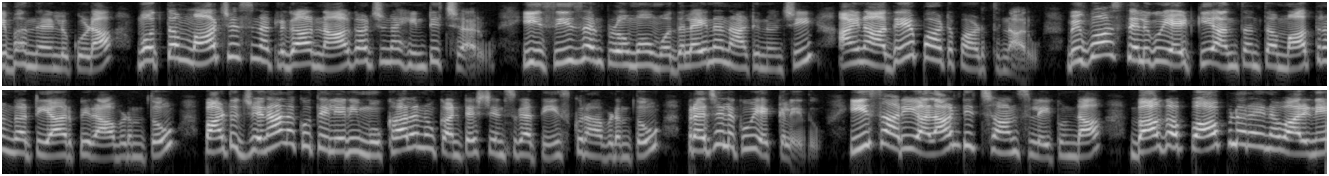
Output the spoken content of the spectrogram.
నిబంధనలు కూడా మొత్తం మార్చేసినట్లుగా నాగార్జున హింట్ ఇచ్చారు. ఈ సీజన్ ప్రోమో మొదలైన నాటి నుంచి ఆయన అదే పాట పాడుతున్నారు. బిగ్ బాస్ తెలుగు ఎయిట్కి అంతంత మాత్రంగా టీఆర్పీ రావడంతో పాటు జనాలకు తెలియని ముఖాలను కంటెస్టెంట్స్గా తీసుకురావడంతో ప్రజలకు ఎక్కలేదు. ఈసారి అలాంటి ఛాన్స్ లేకుండా బాగా పాపులర్ అయిన వారినే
